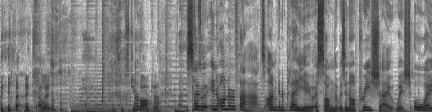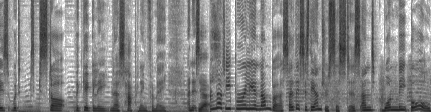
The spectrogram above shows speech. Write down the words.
yeah, exactly. And some Stu Um, Barker. So, in honour of that, I'm going to play you a song that was in our pre show, which always would start the giggliness happening for me. And it's Yes. a bloody brilliant number. So, this is the Andrews Sisters and One Meat Ball.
